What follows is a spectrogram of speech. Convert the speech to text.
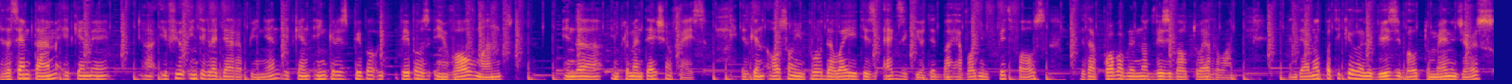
At the same time, it can be uh, if you integrate their opinion, it can increase people people's involvement in the implementation phase. It can also improve the way it is executed by avoiding pitfalls that are probably not visible to everyone. And they are not particularly visible to managers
